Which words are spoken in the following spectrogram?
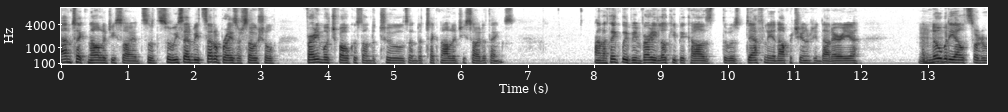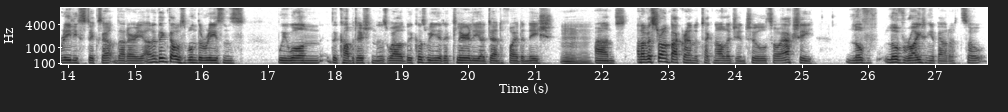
and technology side. So so we said we'd set up Razor Social, very much focused on the tools and the technology side of things. And I think we've been very lucky because there was definitely an opportunity in that area and mm-hmm. nobody else sort of really sticks out in that area. And I think that was one of the reasons we won the competition as well because we had a clearly identified a niche, mm-hmm. and and I have a strong background in technology and tools, so I actually love love writing about it. So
